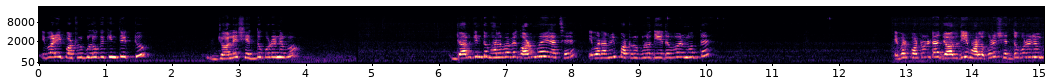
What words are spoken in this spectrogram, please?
এবার এই পটলগুলোকে কিন্তু একটু জলে সেদ্ধ করে নেব। জল কিন্তু ভালোভাবে গরম হয়ে গেছে এবার আমি পটলগুলো দিয়ে দেবো এর মধ্যে। এবার পটলটা জল দিয়ে ভালো করে সেদ্ধ করে নেব।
